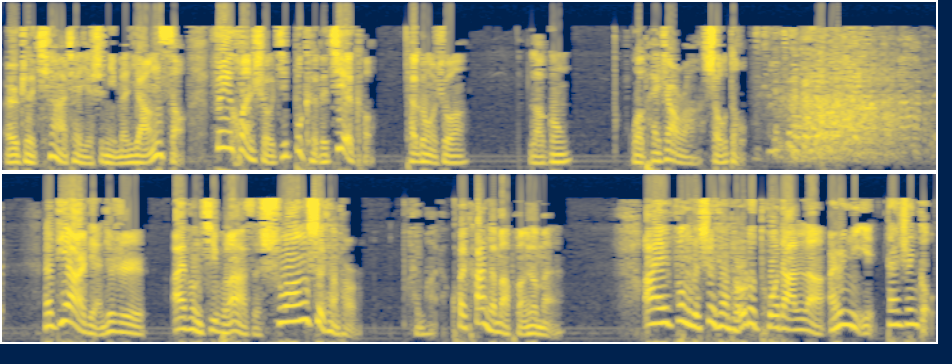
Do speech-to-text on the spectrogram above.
而这恰恰也是你们杨嫂非换手机不可的借口。她跟我说。老公，我拍照啊手抖。那第二点就是 iPhone 七 Plus 双摄像头，哎呀妈呀，快看看吧，朋友们，iPhone 的摄像头都脱单了，而你单身狗。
